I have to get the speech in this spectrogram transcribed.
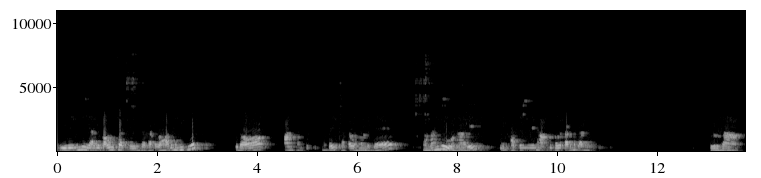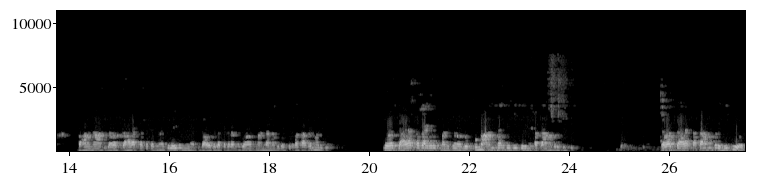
කියෙන්නේ යාගේ පෞරුෂයක් ඒ නිසා කට වහගෙන හිටියොත් ගොඩාක් ආංශන්ත. හැබැයි කට වහන්න බෑ. සමන්ගේ වුණාවේ මේ කටින් වෙන අකුසල කර්ම ගන්න. ඒ නිසා භාවනා අපි දවස් 10ක් ගත කරනවා කියලා හිතන්නේ අපි දවස් ගත කරන්න ගියාම මම දන්න අපි කොච්චර කතා කරනවද කියලා. දවස් 10ක් කතා කරොත් මම කියන ලොකුම ආනිසංස සිද්ධ වෙන කතා නොකර සිටියි. දවස් 10ක් කතා නොකර හිටියොත්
